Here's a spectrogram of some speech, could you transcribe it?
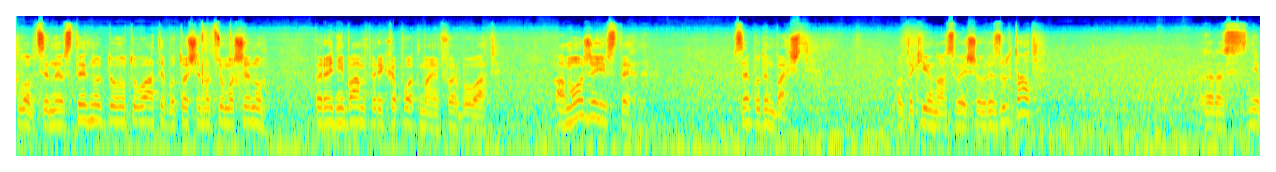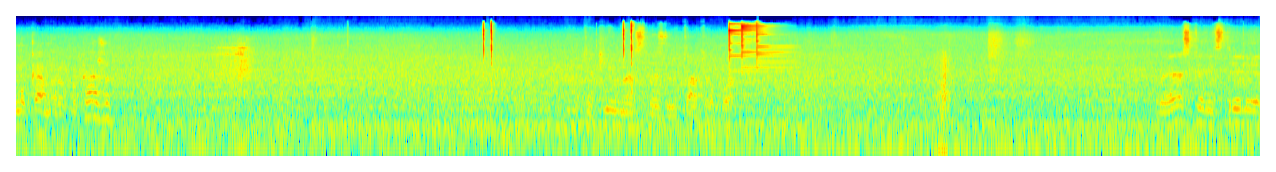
Хлопці не встигнуть доготувати, бо то ще на цю машину передній бампер і капот маємо фарбувати. А може і встигнемо. Все будемо бачити. Отакий у нас вийшов результат. Зараз зніму камеру, покажу. Такий у нас результат роботи. ВС відстрілює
